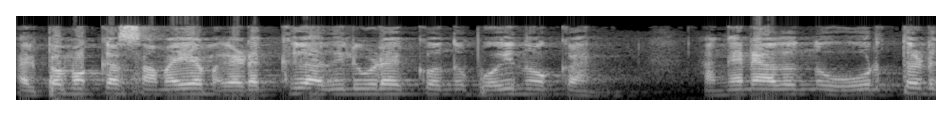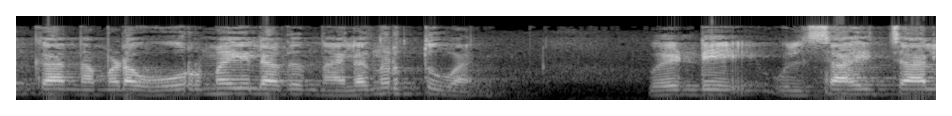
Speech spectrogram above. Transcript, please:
അല്പമൊക്കെ സമയം ഇടയ്ക്ക് അതിലൂടെയൊക്കെ ഒന്ന് പോയി നോക്കാൻ അങ്ങനെ അതൊന്ന് ഓർത്തെടുക്കാൻ നമ്മുടെ ഓർമ്മയിൽ അത് നിലനിർത്തുവാൻ വേണ്ടി ഉത്സാഹിച്ചാൽ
